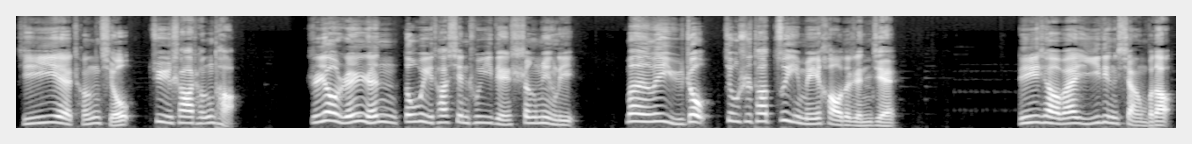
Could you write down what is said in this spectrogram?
集腋成裘，聚沙成塔。只要人人都为他献出一点生命力，漫威宇宙就是他最美好的人间。李小白一定想不到，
